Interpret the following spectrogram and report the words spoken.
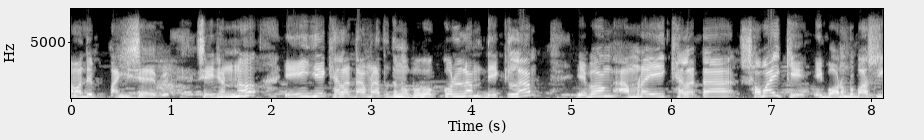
আমাদের আইসি সাহেবের। সেই জন্য এই যে খেলাটা আমরা এতদিন উপভোগ করলাম, দেখলাম এবং আমরা এই খেলাটা সবাইকে, এই বহরমপুরবাসী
